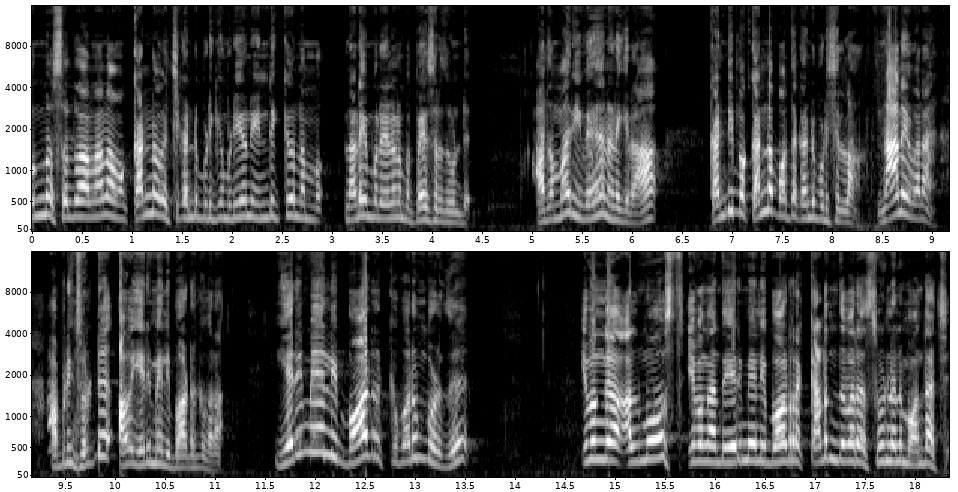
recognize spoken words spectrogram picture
உண்மை சொல்கிறானான்னு அவன் கண்ணை வச்சு கண்டுபிடிக்க முடியும்னு இன்றைக்கும் நம்ம நடைமுறையில் நம்ம பேசுகிறது உண்டு. அதை மாதிரி இவன் நினைக்கிறா? கண்டிப்பாக கண்ணை பார்த்தா கண்டுபிடிச்சிடலாம். நானே வரேன் அப்படின்னு சொல்லிட்டு அவன் எரிமேலி பார்டருக்கு வரான். எரிமேலி பார்டருக்கு வரும்பொழுது இவங்க ஆல்மோஸ்ட் இவங்க அந்த எரிமேலி பார்டரை கடந்து வர சூழ்நிலைமை வந்தாச்சு.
